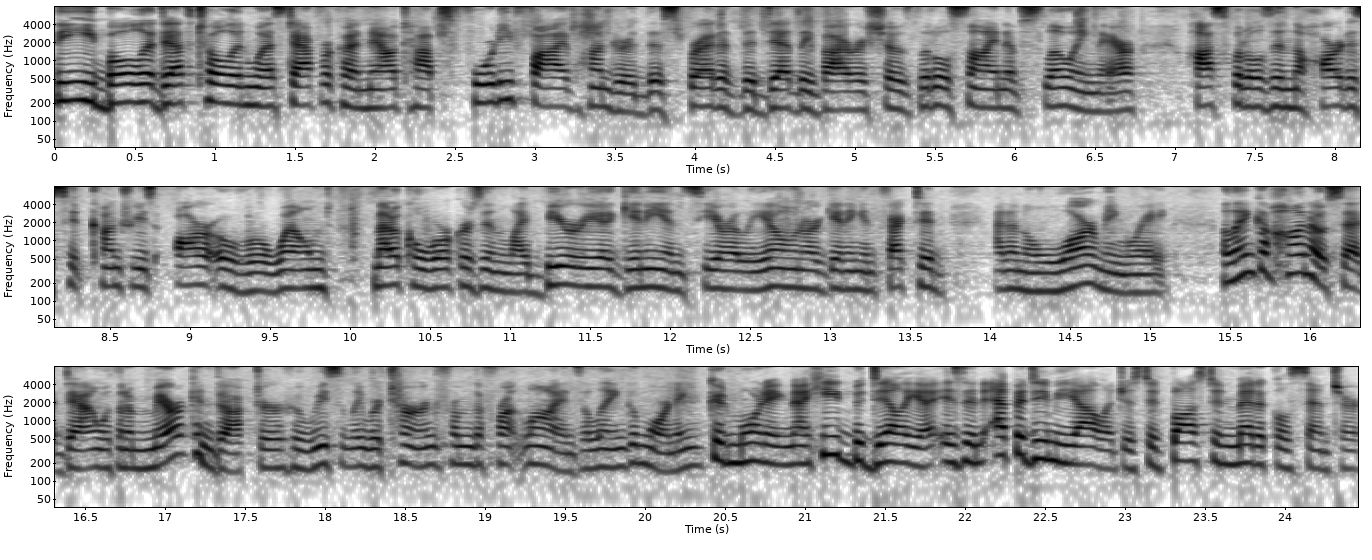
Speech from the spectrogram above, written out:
The Ebola death toll in West Africa now tops 4,500. The spread of the deadly virus shows little sign of slowing there. Hospitals in the hardest hit countries are overwhelmed. Medical workers in Liberia, Guinea, and Sierra Leone are getting infected at an alarming rate. Elaine Quijano sat down with an American doctor who recently returned from the front lines. Elaine, good morning. Good morning. Nahid Bhadelia is an epidemiologist at Boston Medical Center.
